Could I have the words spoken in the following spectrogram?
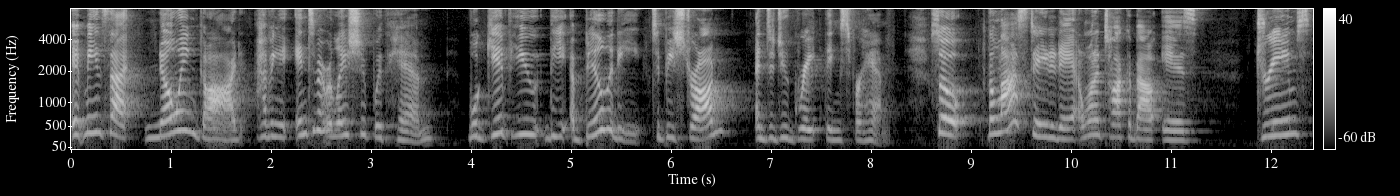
It means that knowing God, having an intimate relationship with Him, will give you the ability to be strong and to do great things for Him. So, the last day today I want to talk about is dreams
